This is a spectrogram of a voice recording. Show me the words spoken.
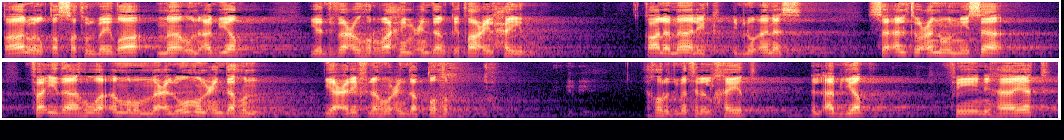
قال والقصة البيضاء ماء أبيض يدفعه الرحم عند انقطاع الحيض. قال مالك ابن أنس سألت عنه النساء فإذا هو أمر معلوم عندهن يعرفنه عند الطهر. يخرج مثل الخيط الأبيض في نهاية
